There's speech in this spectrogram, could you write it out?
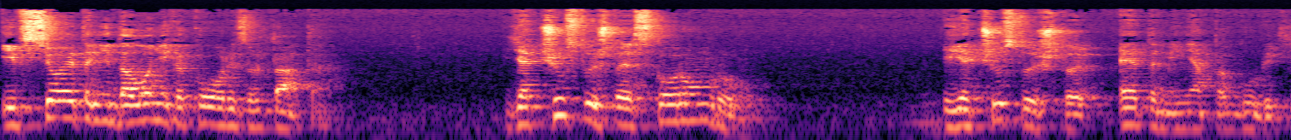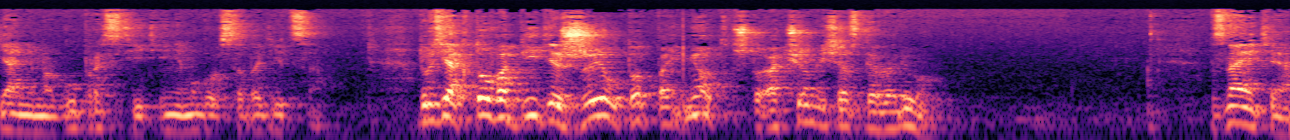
и все это не дало никакого результата. Я чувствую, что я скоро умру. И я чувствую, что это меня погубит. Я не могу простить и не могу освободиться. Друзья, кто в обиде жил, тот поймет, что, о чем я сейчас говорю. Знаете,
